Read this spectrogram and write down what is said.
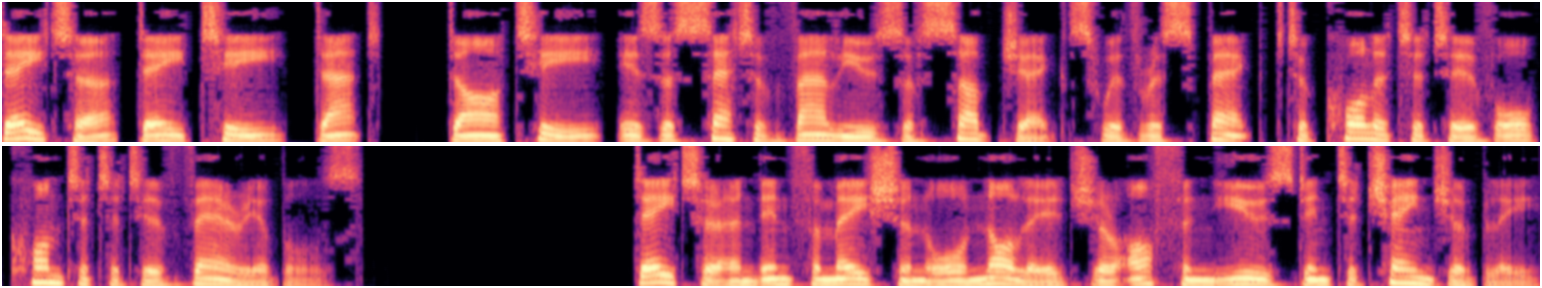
Data dat, is a set of values of subjects with respect to qualitative or quantitative variables. Data and information or knowledge are often used interchangeably,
